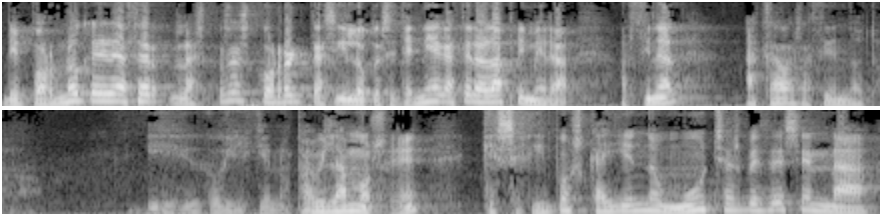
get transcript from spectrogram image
de por no querer hacer las cosas correctas y lo que se tenía que hacer a la primera, al final acabas haciendo todo. Y oye, que nos pavilamos, ¿eh? Que seguimos cayendo muchas veces en la,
